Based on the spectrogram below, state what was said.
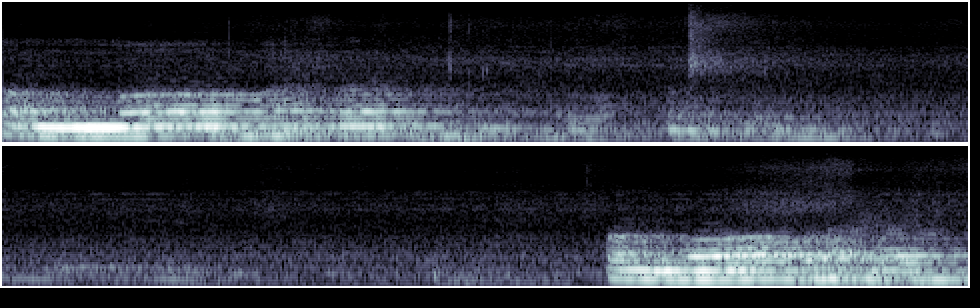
الله أكبر الله أكبر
